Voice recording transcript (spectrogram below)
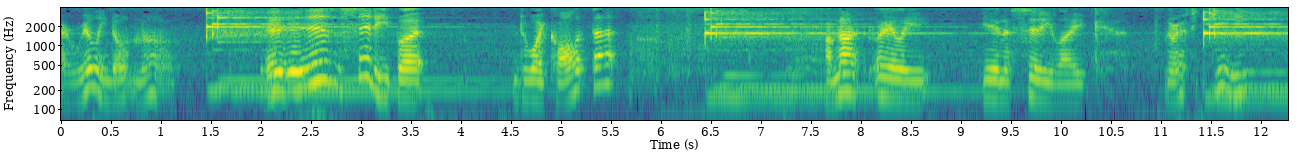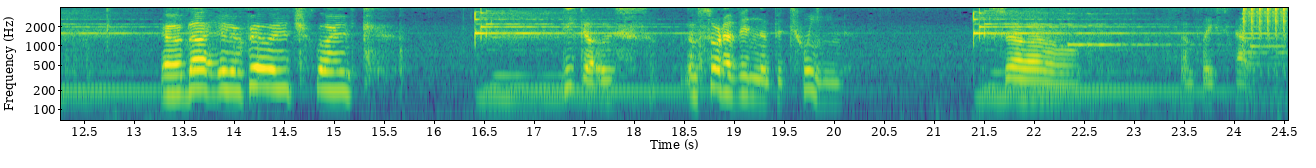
I really don't know. It, it is a city, but do I call it that? I'm not really in a city like the refugee. I'm not in a village like Nikos. I'm sort of in the between. So, someplace else.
